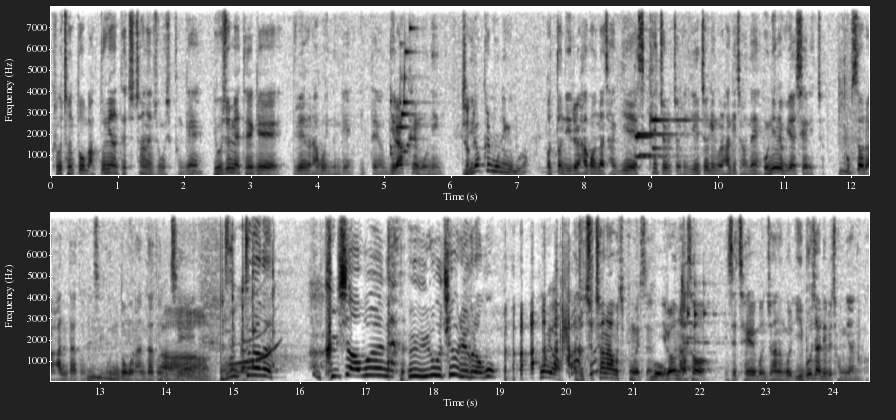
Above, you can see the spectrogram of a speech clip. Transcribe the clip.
그리고 전 또 막둥이한테 추천해주고 싶은 게 요즘에 되게 유행을 하고 있는 게 있대요. miracle morning. miracle morning이 뭐야? 어떤 일을 하거나 자기의 스케줄적인 일적인 걸 하기 전에 본인을 위한 시간이 있죠. 독서를 한다든지 운동을 한다든지 아, 눈 뜨면은 글씨 아무는 이러고 책을 읽으라고? 보여. 아주 추천하고 싶은 거 있어요. 뭐? 일어나서 이제 제일 먼저 하는 걸 이부자리를 정리하는 거.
